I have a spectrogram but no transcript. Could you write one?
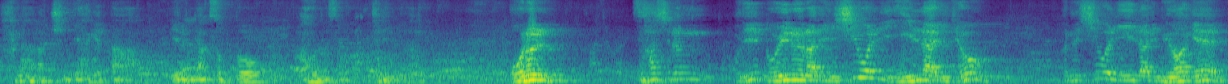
하나하나 준비하겠다 이런 약속도 아울러서 드립니다. 오늘 사실은 우리 노인의 날이 10월 2일 날이죠. 근데 10월 2일 날이 묘하게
